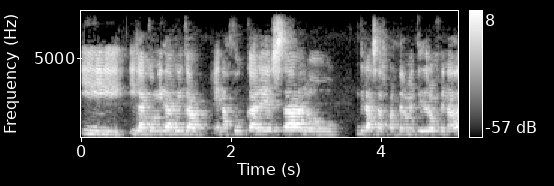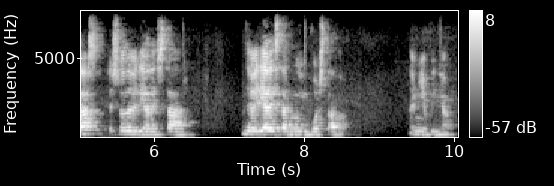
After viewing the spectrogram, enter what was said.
y, y la comida rica en azúcares, sal o grasas parcialmente hidrogenadas, eso debería de estar, debería de estar muy impostado, en mi opinión.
